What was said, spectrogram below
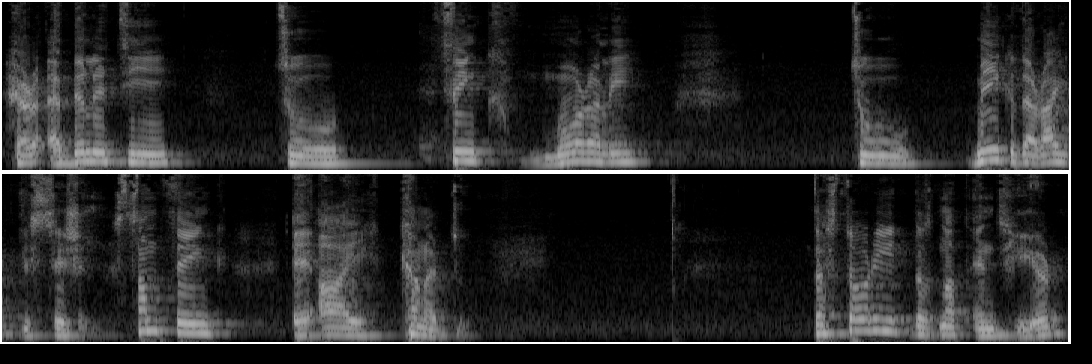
her ability to think morally, to make the right decision, something AI cannot do. The story does not end here.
